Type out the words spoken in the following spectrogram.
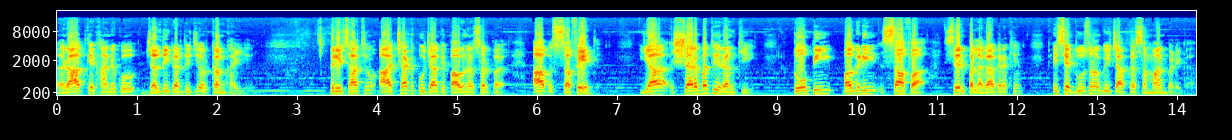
रात के खाने को जल्दी कर दीजिए और कम खाइए। प्रिय साथियों, आज छठ पूजा के पावन अवसर पर आप सफ़ेद या शरबती रंग की टोपी, पगड़ी, साफा सिर पर लगा कर रखें। इससे दूसरों के बीच आपका सम्मान बढ़ेगा।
